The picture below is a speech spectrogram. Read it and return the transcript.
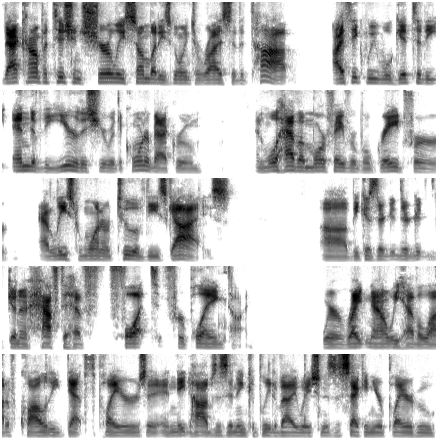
that competition, surely somebody's going to rise to the top. I think we will get to the end of the year this year with the cornerback room, and we'll have a more favorable grade for at least one or two of these guys uh, because they're they're going to have to have fought for playing time. Where right now we have a lot of quality depth players, and Nate Hobbs is an incomplete evaluation as a second year player who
